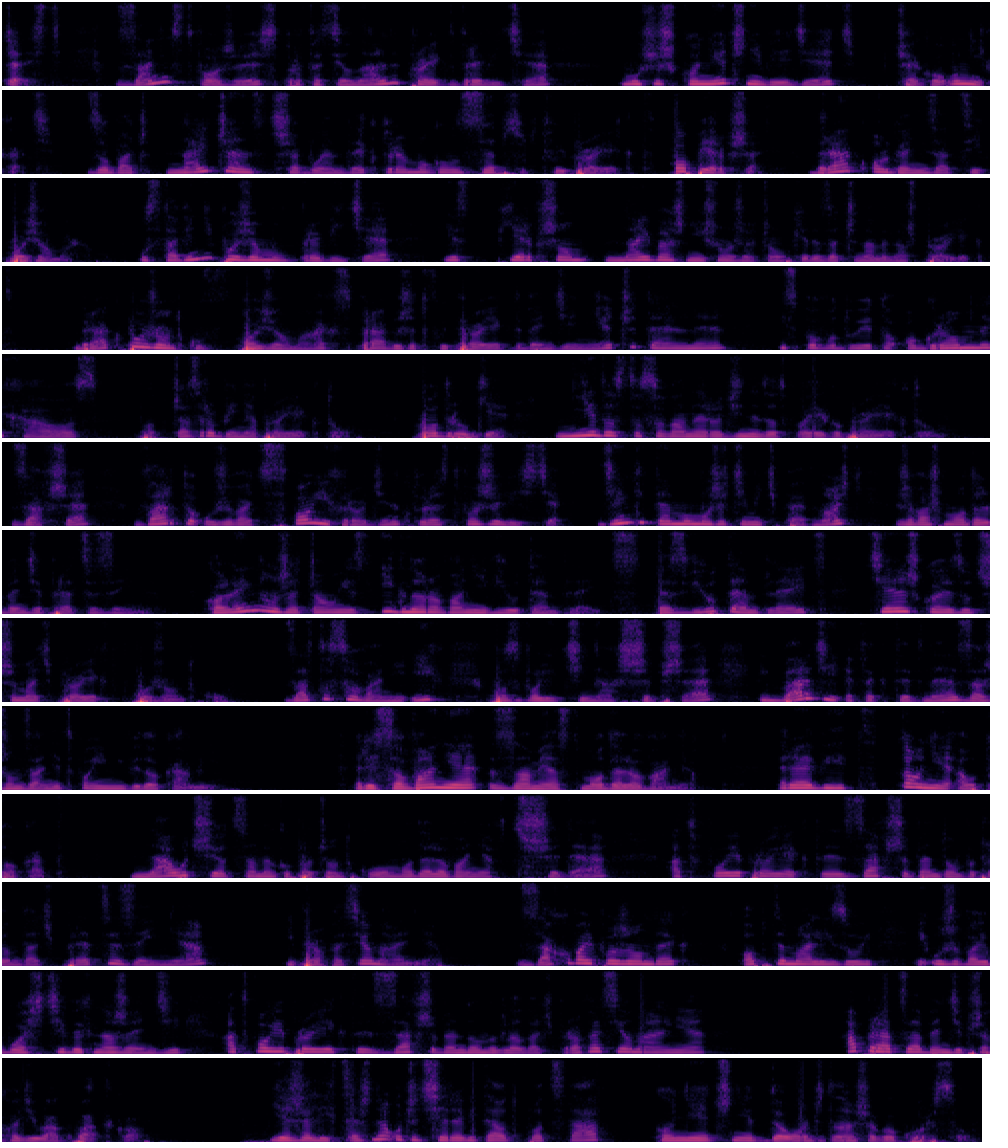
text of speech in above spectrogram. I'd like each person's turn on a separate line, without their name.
Cześć! Zanim stworzysz profesjonalny projekt w Rewicie, musisz koniecznie wiedzieć, czego unikać. Zobacz najczęstsze błędy, które mogą zepsuć Twój projekt. Po pierwsze, brak organizacji w poziomach. Ustawienie poziomów w Rewicie jest pierwszą, najważniejszą rzeczą, kiedy zaczynamy nasz projekt. Brak porządków w poziomach sprawi, że Twój projekt będzie nieczytelny i spowoduje to ogromny chaos podczas robienia projektu. Po drugie, niedostosowane rodziny do Twojego projektu. Zawsze warto używać swoich rodzin, które stworzyliście. Dzięki temu możecie mieć pewność, że Wasz model będzie precyzyjny. Kolejną rzeczą jest ignorowanie view templates. Bez view templates ciężko jest utrzymać projekt w porządku. Zastosowanie ich pozwoli Ci na szybsze i bardziej efektywne zarządzanie Twoimi widokami. Rysowanie zamiast modelowania. Revit to nie AutoCAD. Naucz się od samego początku modelowania w 3D, a Twoje projekty zawsze będą wyglądać precyzyjnie i profesjonalnie. Zachowaj porządek, optymalizuj i używaj właściwych narzędzi, a Twoje projekty zawsze będą wyglądać profesjonalnie, a praca będzie przechodziła gładko. Jeżeli chcesz nauczyć się Revita od podstaw, koniecznie dołącz do naszego kursu.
